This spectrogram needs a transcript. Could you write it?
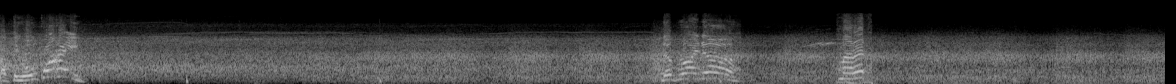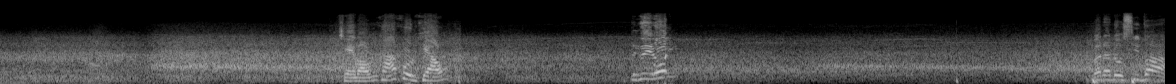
đọc tình huống quá hay De Bruyne Maret. Che bóng khá khôn khéo. Giroud. Bernardo Silva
